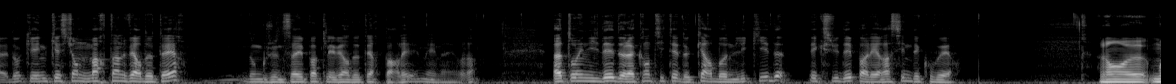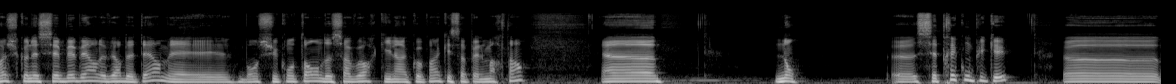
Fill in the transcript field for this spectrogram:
Euh, donc il y a une question de Martin le ver de terre. Donc je ne savais pas que les vers de terre parlaient, mais, voilà. A-t-on une idée de la quantité de carbone liquide exsudée par les racines des couverts Alors euh, moi je connaissais Bébert le ver de terre, mais bon je suis content de savoir qu'il a un copain qui s'appelle Martin. Euh, non, c'est très compliqué. Parce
